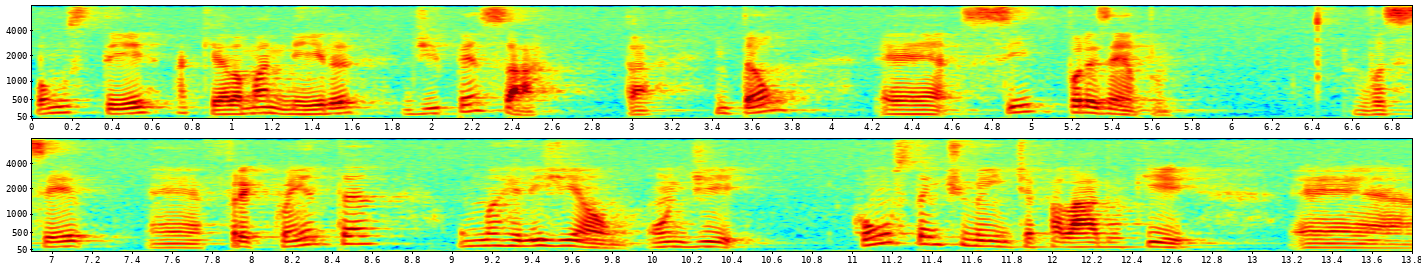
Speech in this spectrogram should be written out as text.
vamos ter aquela maneira de pensar. Tá? Então, é, se, por exemplo, você é, frequenta uma religião onde constantemente é falado que é,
